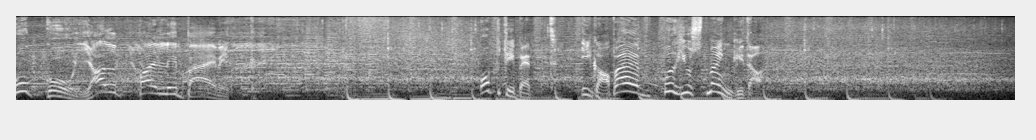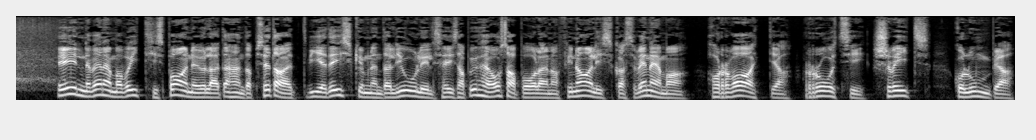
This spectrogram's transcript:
kuku jalgpallipäevik. optibett, iga päev põhjust mängida eilne Venemaa võit Hispaania üle tähendab seda, et viieteistkümnendal juulil seisab ühe osapoolena finaalis kas Venemaa, Horvaatia, Rootsi, Šveits, Kolumbia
